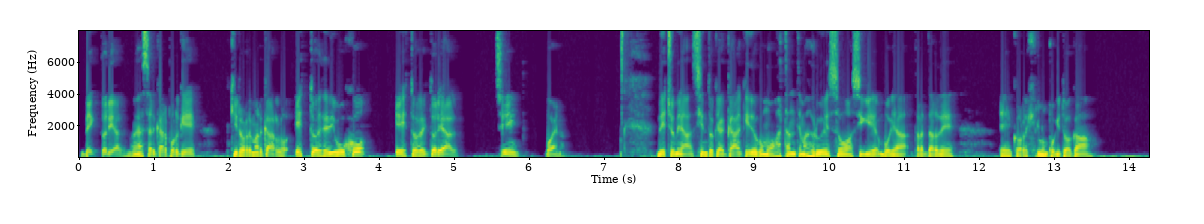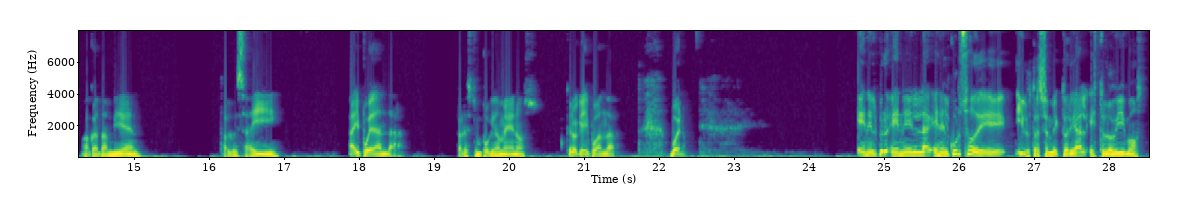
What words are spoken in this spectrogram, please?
vectorial. Me voy a acercar porque quiero remarcarlo. Esto es de dibujo, esto es vectorial. ¿Sí? Bueno. De hecho, mira, siento que acá quedó como bastante más grueso, así que voy a tratar de eh, corregirlo un poquito acá. Acá también. Tal vez ahí. Ahí puede andar. Tal vez un poquito menos. Creo que ahí puede andar. Bueno. En el, curso de ilustración vectorial, esto lo vimos.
